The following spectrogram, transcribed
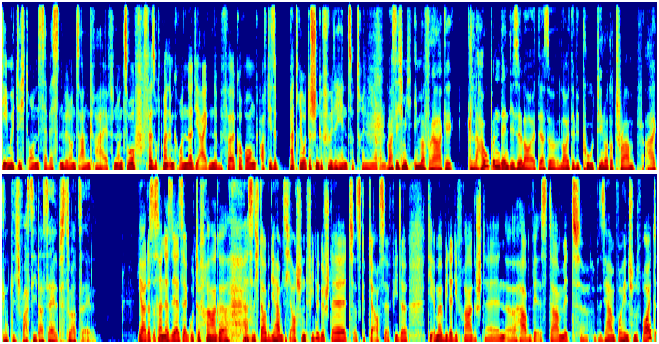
dem demütigt uns, der Westen will uns angreifen. Und so versucht man im Grunde die eigene Bevölkerung auf diese patriotischen Gefühle hin zu trainieren. Was ich mich immer frage, glauben denn diese Leute, also Leute wie Putin oder Trump, eigentlich, was sie da selbst zu erzählen? Ja, das ist eine sehr, sehr gute Frage. Also ich glaube, die haben sich auch schon viele gestellt. Es gibt ja auch sehr viele, die immer wieder die Frage stellen, äh, haben wir es damit, äh, Sie haben vorhin schon Freud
